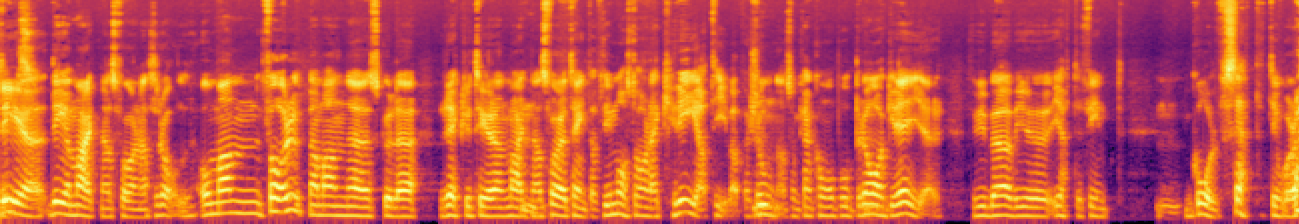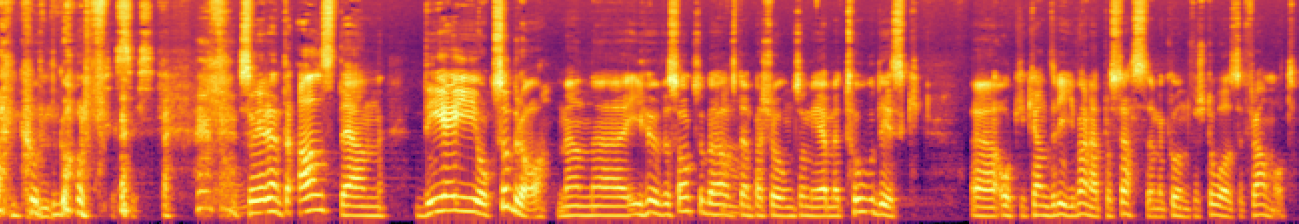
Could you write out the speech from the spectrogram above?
Det, det är marknadsförarnas roll. Om man förut när man eh, skulle rekrytera en marknadsförare mm. tänkte att vi måste ha den här kreativa personen mm. som kan komma på bra mm. grejer. Vi behöver ju jättefint mm. golfset till våra kundgolf. så är det inte alls den det är också bra men uh, i huvudsak så behövs det en person som är metodisk Eh, och kan driva den här processen med kundförståelse framåt.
